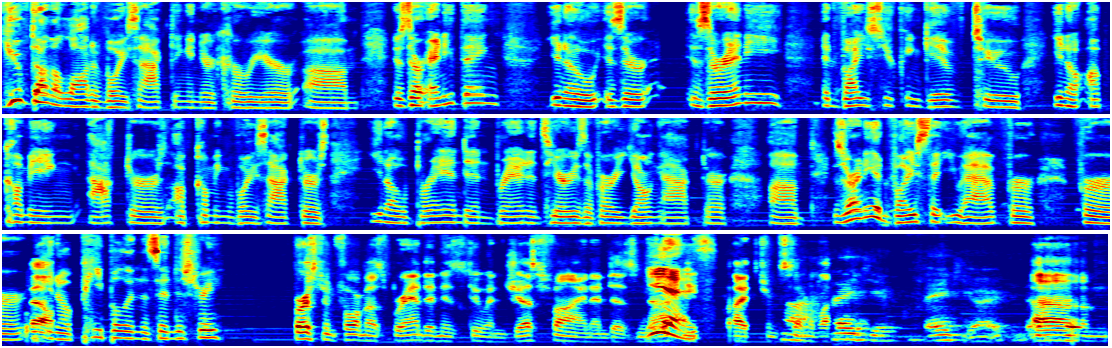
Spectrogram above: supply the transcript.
you've done a lot of voice acting in your career. Um, is there anything, you know, is there is there any advice you can give to you know upcoming actors upcoming voice actors? You know brandon brandon's here he's a very young actor. Um, is there any advice that you have for for well, you know people in this industry? First and foremost brandon is doing just fine and does not yes. need advice from someone oh, like thank you. Thank you. Um,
